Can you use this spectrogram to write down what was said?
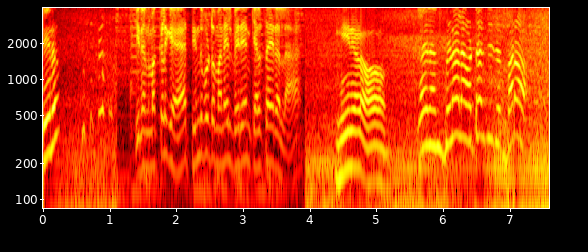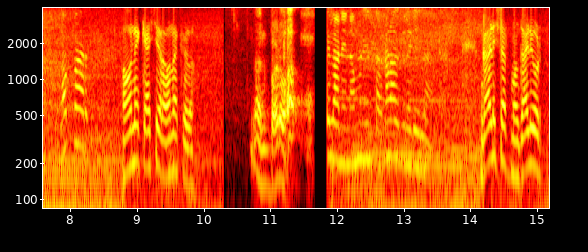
ನೀನು? ಈ ನನ್ನ ಮಕ್ಕಳಿಗೆ ತಿಂದ್ಬಿಟ್ಟು ಮನೇಲಿ ಬೇರೆ ಏನು ಕೆಲಸ ಇರಲ್ಲ? ನೀನು ಹೇಳೋ? ಏ ನಾನು ಬಿಡಲ್ಲ ಹೊಟ್ಟೆ ಬರೋ. ಒಪ್ಪಾರ್. ಅವನೇ ಕ್ಯಾಶಿಯರ್ ಅವನ ಕೇಳು. ಇಲ್ಲ ನೀನು ನಮ್ಮ ನೀನು ರೆಡಿ ಇಲ್ಲ. ಗಾಡಿ ಸ್ಟಾರ್ಟ್ ಮಾಡಿ ಗಾಡಿ ಓಡಿಸು.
